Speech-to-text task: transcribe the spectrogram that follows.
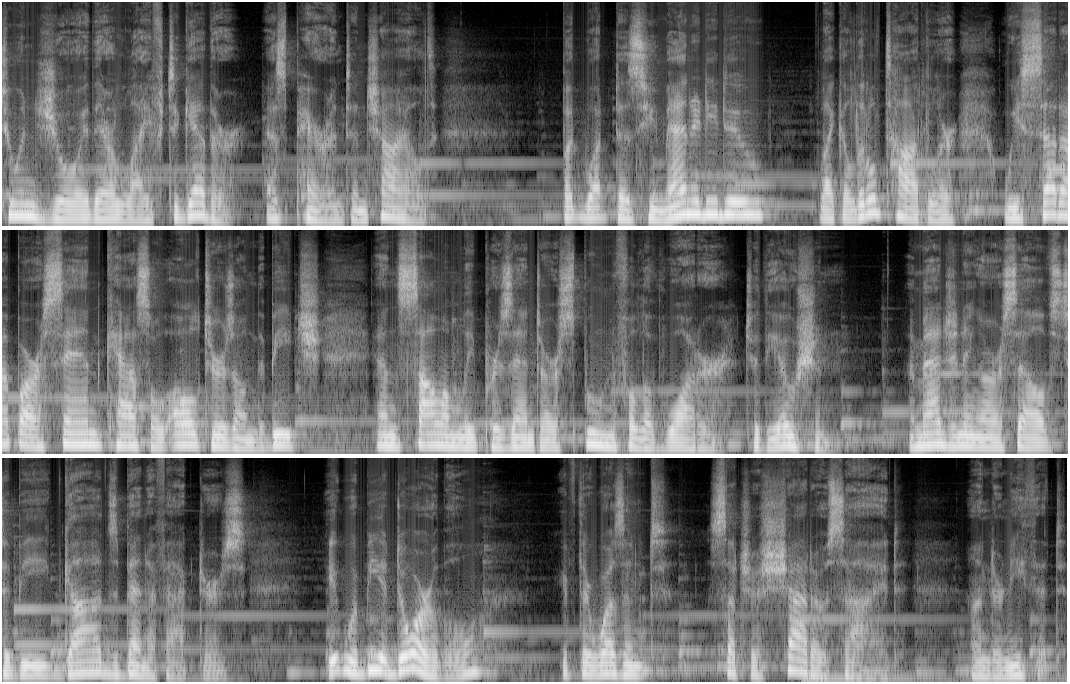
to enjoy their life together as parent and child. But what does humanity do? Like a little toddler, we set up our sandcastle altars on the beach and solemnly present our spoonful of water to the ocean, imagining ourselves to be God's benefactors. It would be adorable if there wasn't such a shadow side underneath it.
